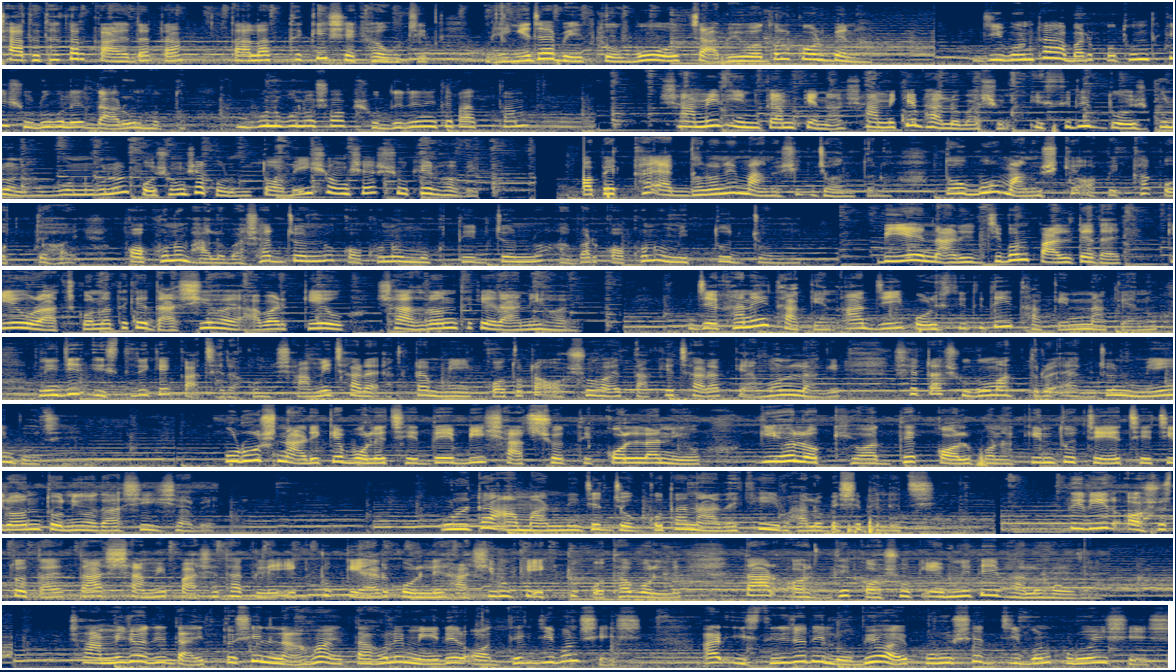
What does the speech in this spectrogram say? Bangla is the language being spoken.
সাথে থাকার কায়দাটা তালার থেকেই শেখা উচিত। ভেঙে যাবে, তবুও চাবি বদল করবে না। জীবনটা আবার প্রথম থেকে শুরু হলে দারুণ হতো। ভুলগুলো সব শুধরে নিতে পারতাম। স্বামীর ইনকামকে না স্বামীকে ভালোবাসুন, স্ত্রীর দোষগুলো না, গুণগুলোর প্রশংসা করুন, তবেই সংসার সুখের হবে। অপেক্ষা এক ধরনের মানসিক যন্ত্রণা। তবুও মানুষকে অপেক্ষা করতে হয়, কখনো ভালোবাসার জন্য, কখনো মুক্তির জন্য, আবার কখনো মৃত্যুর জন্য। বিয়ে নারীর জীবন পাল্টে দেয়। কেউ রাজকন্যা থেকে দাসী হয়, আবার কেউ সাধারণ থেকে রানী হয়। যেখানেই থাকেন, আর যেই পরিস্থিতিতেই থাকেন না কেন, নিজের স্ত্রীকে কাছে রাখুন। স্বামী ছাড়া একটা মেয়ে কতটা অসহায়, তাকে ছাড়া কেমন লাগে, সেটা শুধুমাত্র একজন মেয়েই বোঝে। পুরুষ নারীকে বলেছে, দেবী শাশ্বতী কল্যাণীয় গৃহলক্ষ্মী অর্ধেক কল্পনা, কিন্তু চেয়েছে চিরন্তনীয় দাসী হিসাবে। উল্টা আমার নিজের যোগ্যতা না দেখেই ভালোবেসে ফেলেছি। স্ত্রীর অসুস্থতায় তার স্বামী পাশে থাকলে একটু কেয়ার করলে, হাসি মুখে একটু কথা বললে, তার অর্ধেক অসুখ এমনিতেই ভালো হয়ে যায়। স্বামী যদি দায়িত্বশীল না হয়, তাহলে মেয়েদের অর্ধেক জীবন শেষ। আর স্ত্রী যদি লোভী হয়, পুরুষের জীবন পুরোই শেষ।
